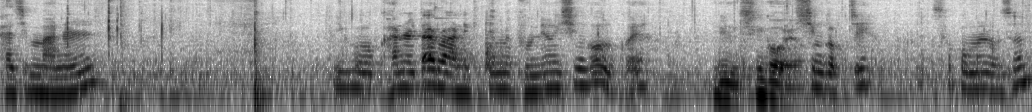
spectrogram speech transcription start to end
다진 마늘. 이거 간을 따로 안 했기 때문에 분명히 싱거울 거야. 음 싱거워요. 싱겁지? 소금을 우선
